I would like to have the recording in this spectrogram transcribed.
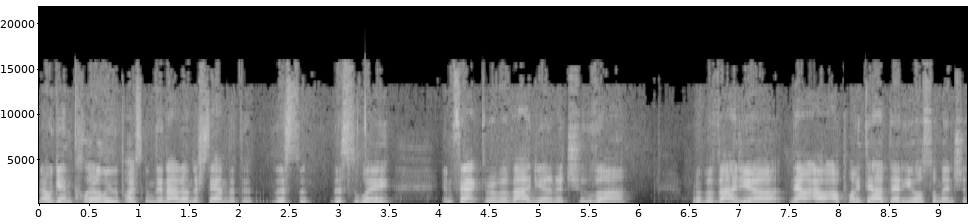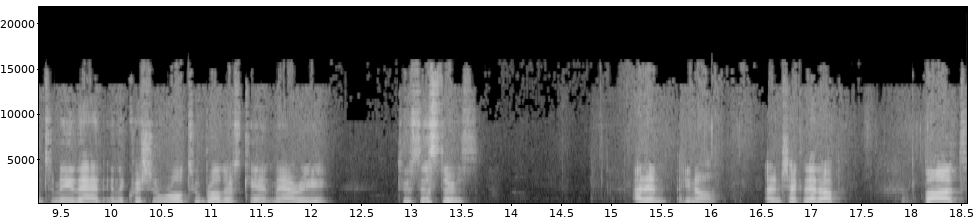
Now, again, clearly the Poskim did not understand that this this way. In fact, Rav Ovadia in a tshuva, Rav Ovadia. Now, I'll, I'll point out that he also mentioned to me that in the Christian world, two brothers can't marry two sisters. I didn't, you know, I didn't check that up. But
